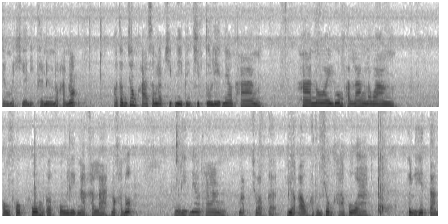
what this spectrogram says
จังไม่เขียนอีกเทอนึงเนาะค่ะเนาะเอาท่านผู้ชมคะสำหรับคลิปนี้เป็นคลิปตัวเลขแนวทางห้าน้อยร่วมพลังระวังของภพพุ่มก็ของเหล็กหนาขลาดเนาะค่ะเนาะตัวเลขแนวทางมักชอบก็เลือกเอาค่ะท่านผู้ชมคะเพราะว่าเพิ่นเฮ็ดตาม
